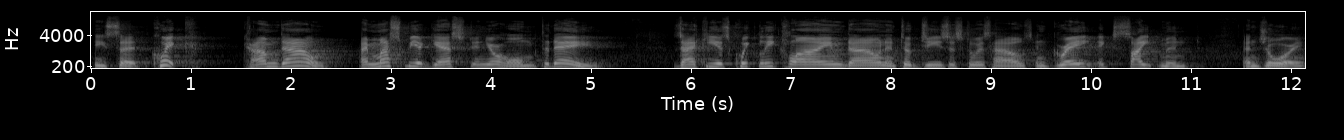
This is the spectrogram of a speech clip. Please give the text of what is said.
he said, quick, come down. I must be a guest in your home today. Zacchaeus quickly climbed down and took Jesus to his house in great excitement and joy.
